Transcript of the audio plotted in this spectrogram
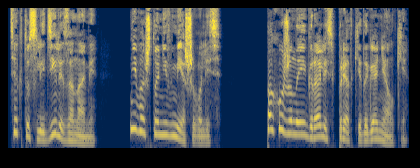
Те, кто следили за нами, ни во что не вмешивались. Похоже, наигрались в прятки-догонялки.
